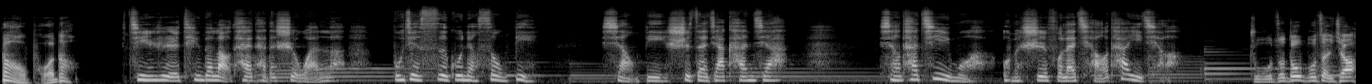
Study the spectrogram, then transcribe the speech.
道婆道：“今日听得老太太的事完了，不见四姑娘送殡，想必是在家看家。想他寂寞。”我们师傅来瞧他一瞧，主子都不在家，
